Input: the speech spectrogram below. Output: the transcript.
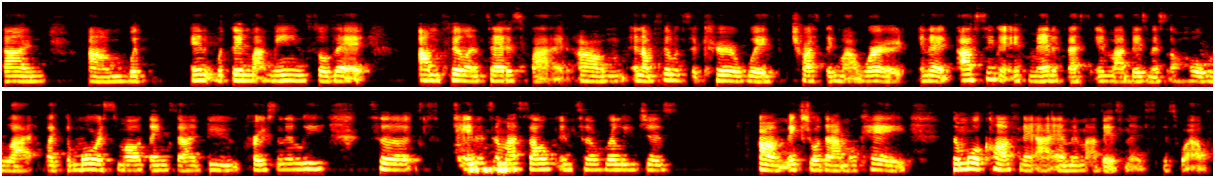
done um, with in, within my means so that I'm feeling satisfied um, and I'm feeling secure with trusting my word. And that I've seen it manifest in my business a whole lot. Like the more small things that I do personally to cater to myself and to really just um, make sure that I'm okay, the more confident I am in my business as well.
